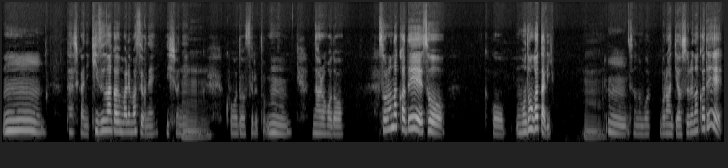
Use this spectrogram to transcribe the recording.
嗯，確かに絆が生まれますよね。一緒に行動すると、うん、なるほど。その中で、そう、こう物語、うん、うん、そのボボランティアする中で、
